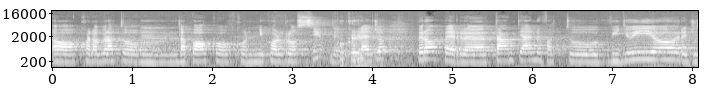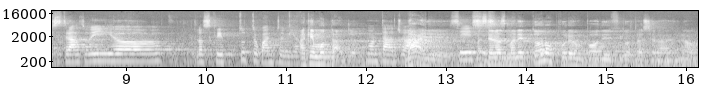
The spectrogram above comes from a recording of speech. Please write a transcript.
Ho collaborato mh, da poco con Nicole Rossi del Ok. collegio, però per tanti anni ho fatto video io, registrato io, l'ho scritto tutto quanto mio. Anche in montaggio. Montaggio Dai. Sì, ma sì, sei sì, una smanettona oppure un po' di difficoltà ce l'hai? No.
